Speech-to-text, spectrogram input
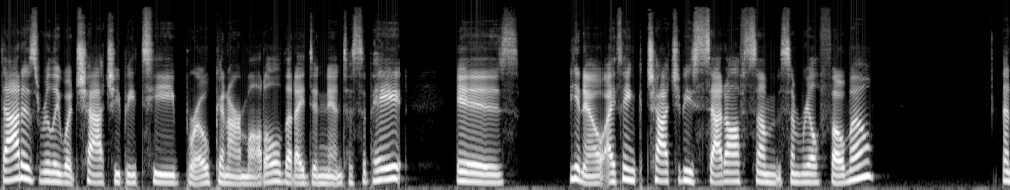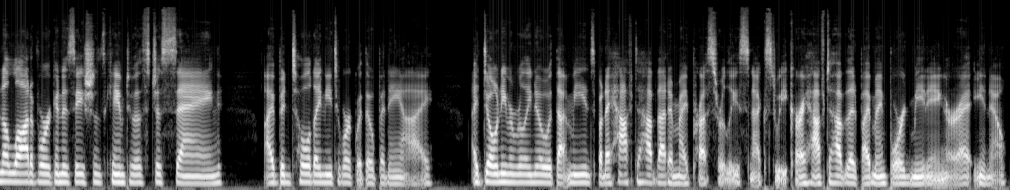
That is really what ChatGPT broke in our model that I didn't anticipate is, you know, I think ChatGPT set off some some real FOMO. And a lot of organizations came to us just saying, I've been told I need to work with OpenAI. I don't even really know what that means, but I have to have that in my press release next week, or I have to have that by my board meeting, or, you know,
